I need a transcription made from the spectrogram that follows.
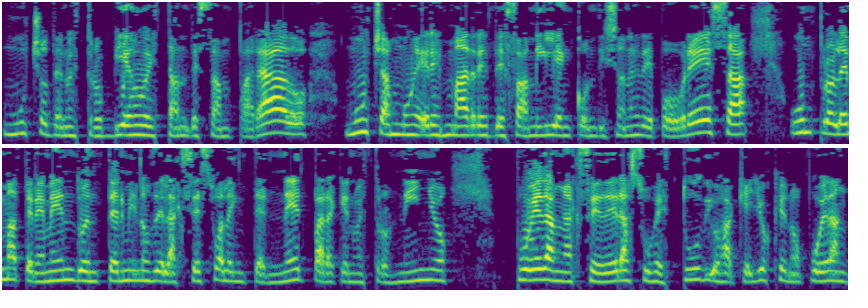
muchos de nuestros viejos están desamparados, muchas mujeres madres de familia en condiciones de pobreza, un problema tremendo en términos del acceso a la Internet para que nuestros niños puedan acceder a sus estudios, aquellos que no puedan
